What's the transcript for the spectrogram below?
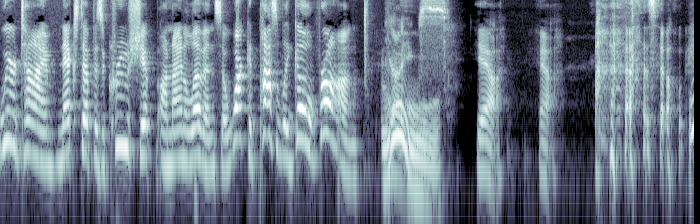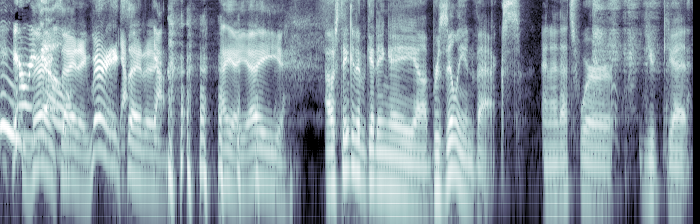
weird time. Next up is a cruise ship on 9 11. So, what could possibly go wrong? Yikes. Yeah. Yeah. so, here we Very go. exciting. Very Yeah, exciting. yeah. Ay, ay, ay. I was thinking of getting a uh, Brazilian vax, and uh, that's where you get.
